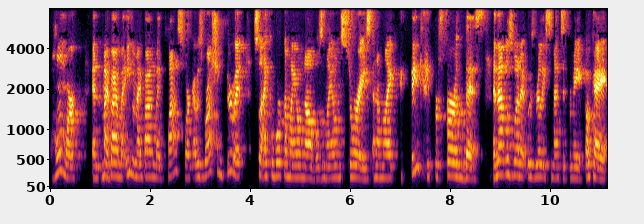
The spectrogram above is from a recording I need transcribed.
homework and my biomed, even my biomed classwork. I was rushing through it so I could work on my own novels and my own stories. And I'm like, I think I prefer this. And that was when it was really cemented for me. Okay,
